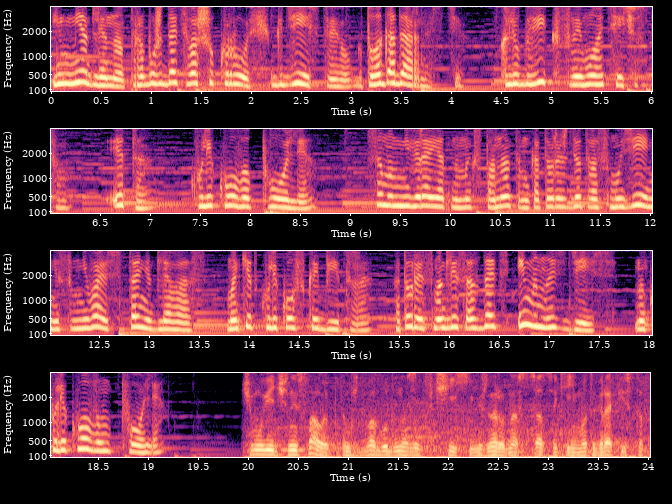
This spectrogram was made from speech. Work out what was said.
и медленно пробуждать вашу кровь к действию, к благодарности, к любви к своему Отечеству. Это Куликово поле. Самым невероятным экспонатом, который ждет вас в музее, не сомневаюсь, станет для вас макет Куликовской битвы, который смогли создать именно здесь, на Куликовом поле. Чему вечной славы? Потому что два года назад в Чехии Международная ассоциация кинематографистов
